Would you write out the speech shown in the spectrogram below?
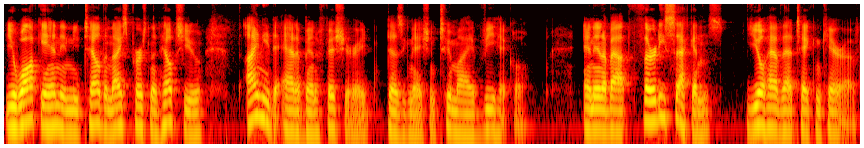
You walk in and you tell the nice person that helps you, I need to add a beneficiary designation to my vehicle. And in about 30 seconds, you'll have that taken care of.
